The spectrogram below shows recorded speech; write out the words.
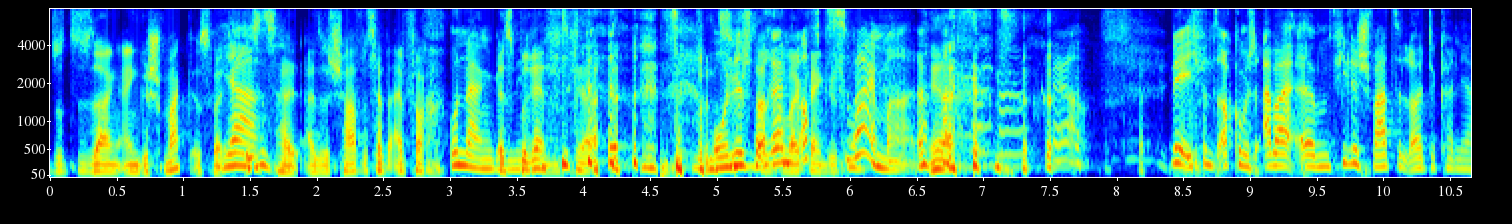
sozusagen ein Geschmack ist, weil Ja. ist es halt, also scharf ist halt einfach Unangenehm. Es brennt, ja. Es Und es brennt aber Geschmack. zweimal. Ja. ja. Nee, ich finde es auch komisch. Aber ähm, viele schwarze Leute können ja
